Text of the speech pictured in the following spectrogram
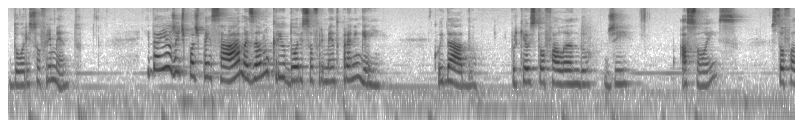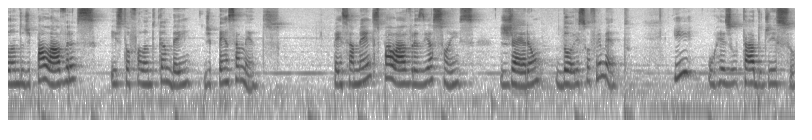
Dor e sofrimento. E daí a gente pode pensar: ah, mas eu não crio dor e sofrimento para ninguém. Cuidado, porque eu estou falando de ações, estou falando de palavras e estou falando também de pensamentos. Pensamentos, palavras e ações geram dor e sofrimento. E o resultado disso,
